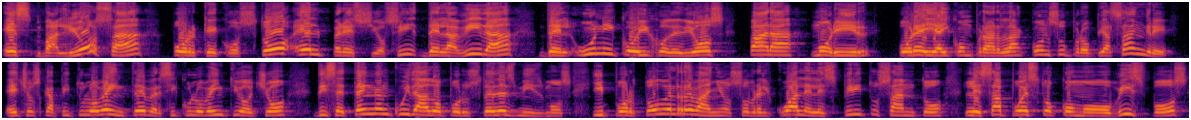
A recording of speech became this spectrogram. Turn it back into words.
Es valiosa porque costó el precio, ¿sí? De la vida del único Hijo de Dios para morir por ella y comprarla con su propia sangre. Hechos capítulo 20, versículo 28, dice, tengan cuidado por ustedes mismos y por todo el rebaño sobre el cual el Espíritu Santo les ha puesto como obispos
